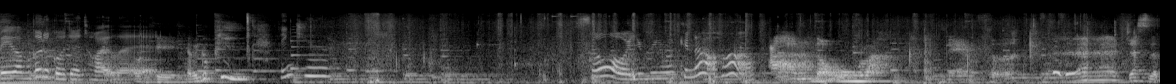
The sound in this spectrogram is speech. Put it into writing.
Babe, I'm gonna go to the toilet. Okay, have a good pee. Thank you. So, you've been working out, huh? Ah, no lah. Never. Just a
